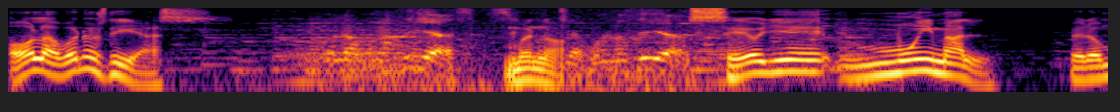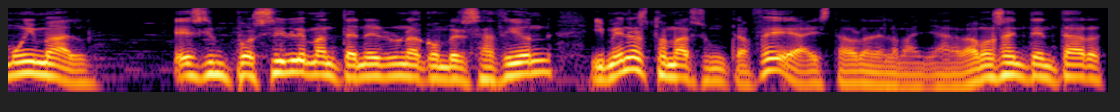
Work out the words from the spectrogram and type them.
hola, buenos días. Hola, buenos días. bueno, buenos días. se oye muy mal, pero muy mal es imposible mantener una conversación y menos tomarse un café a esta hora de la mañana. Vamos a intentar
